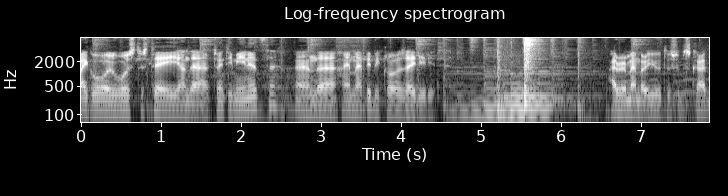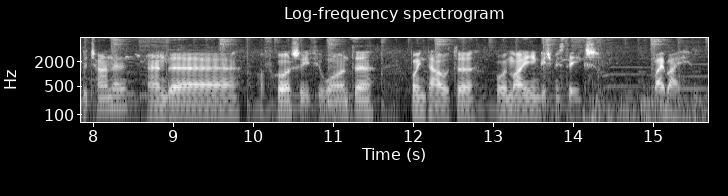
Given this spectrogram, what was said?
My goal was to stay under 20 minutes and uh, I'm happy because I did it. I remember you to subscribe the channel and uh, of course if you want uh, point out uh, all my English mistakes. Bye bye.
